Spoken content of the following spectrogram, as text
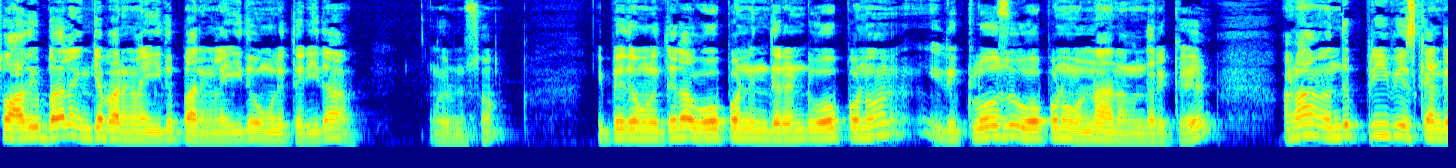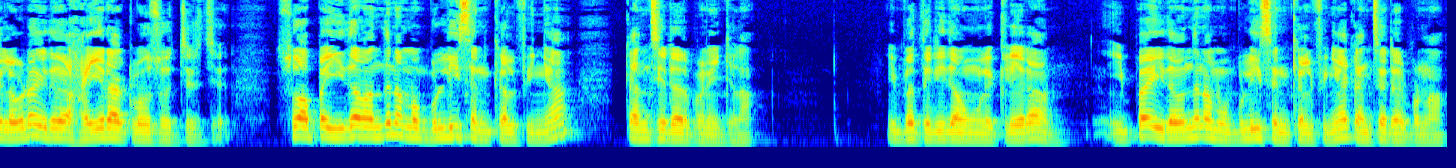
ஸோ அதுக்கு பதிலாக இங்கே பாருங்களேன். இது பாருங்களேன். இது உங்களுக்கு தெரியுதா? ஒரு நிமிஷம். இப்போ இது உங்களுக்கு தெரியாத? ஓப்பன் இந்த ரெண்டு ஓப்பனும் இது க்ளோஸும் ஓப்பனும் ஒன்றா நடந்திருக்கு. ஆனால் வந்து ப்ரீவியஸ் கேண்டிலை விட இது ஹையராக க்ளோஸ் வச்சிருச்சு. ஸோ அப்போ இதை வந்து நம்ம புல்லிஸ் அண்ட் கல்ஃபிங்காக கன்சிடர் பண்ணிக்கலாம். இப்போ தெரியுதா உங்களுக்கு கிளியரா இப்போ இதை வந்து நம்ம புலிஸ் அண்ட் கல்ஃபிங்காக கன்சிடர் பண்ணலாம்.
